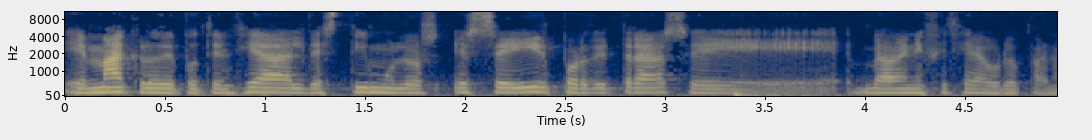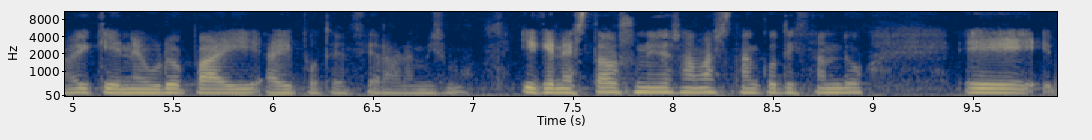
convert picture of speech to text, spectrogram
eh, macro, de potencial, de estímulos, ese ir por detrás eh, va a beneficiar a Europa, ¿no? Y que en Europa hay, hay potencial ahora mismo. Y que en Estados Unidos además están cotizando eh,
